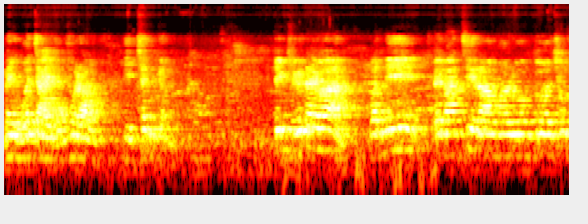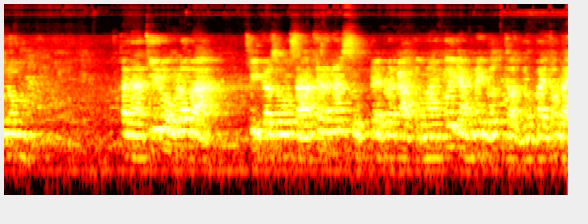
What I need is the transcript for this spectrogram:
ในหัวใจของพวกเราอีกเช่นกันจึงถือได้ว่าวันนี้เป็นวันที่เรามารวมตัวชุมนุม ขณะที่โรคระบาดที่กระทรวงสาธารณสุขได้ประกาศออกมาก็ยังไม่ลดหย่อนลงไปเท่าไหร่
